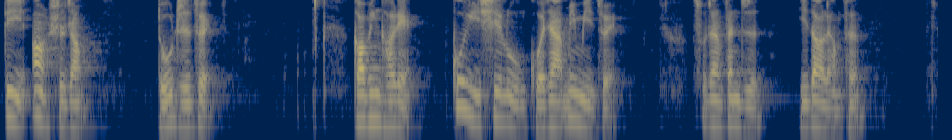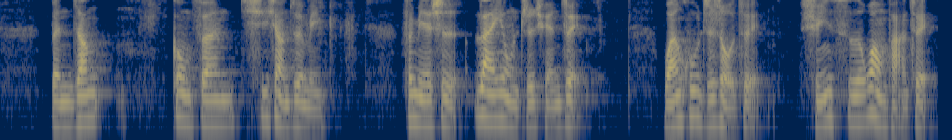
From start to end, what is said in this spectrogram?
第二十章，渎职罪。高频考点：故意泄露国家秘密罪。所占分值一到两分。本章共分七项罪名，分别是滥用职权罪、玩忽职守罪、徇私枉法罪、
